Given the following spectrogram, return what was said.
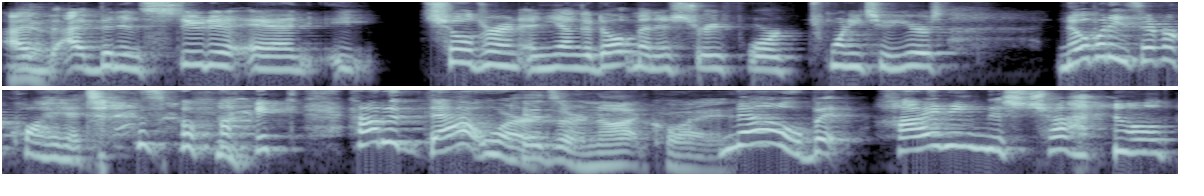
I've, Yeah. I've been in student and children and young adult ministry for 22 years nobody's ever quiet. so, hmm. like, how did that work? Kids are not quiet. No, but hiding this child,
